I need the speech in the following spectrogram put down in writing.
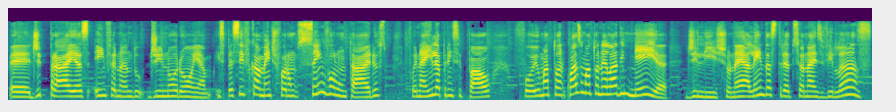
é, de praias em Fernando de Noronha. Especificamente foram 100 voluntários, foi na ilha principal, foi uma quase uma tonelada e meia de lixo, né? Além das tradicionais vilãs,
